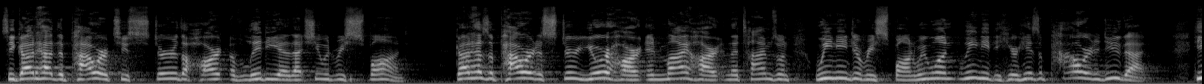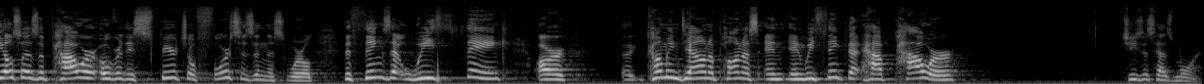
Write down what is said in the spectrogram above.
See, God had the power to stir the heart of Lydia that she would respond. God has a power to stir your heart and my heart in the times when we need to respond. We, want, we need to hear. He has a power to do that. He also has a power over these spiritual forces in this world. The things that we think are Uh, coming down upon us and, and we think that have power, Jesus has more.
